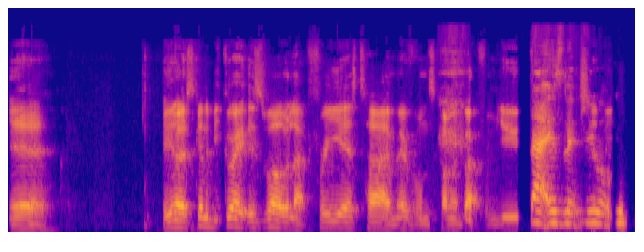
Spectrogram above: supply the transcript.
Yeah. You know, it's going to be great as well. Like three years' time, everyone's coming back from you. That is literally what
